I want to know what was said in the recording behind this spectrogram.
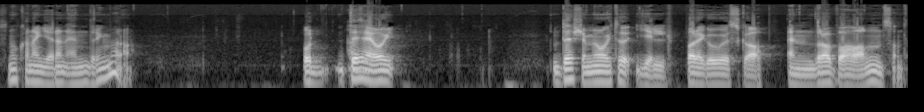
Så nå kan jeg gjøre en endring med det. Og det er òg Det kommer òg til å hjelpe deg å skape endre vanen. sant?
